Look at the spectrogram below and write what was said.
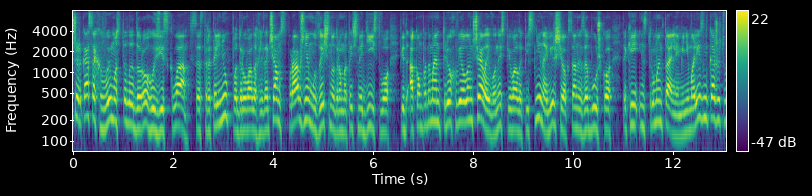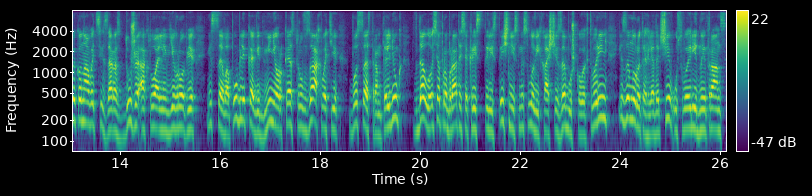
Черкасах вимостили дорогу зі скла. Сестри Тельнюк подарували глядачам справжнє музично-драматичне дійство. Під акомпанемент трьох віолончелей вони співали пісні на вірші Оксани Забушко. Такий інструментальний мінімалізм, кажуть виконавиці, зараз дуже актуальний в Європі. Місцева публіка від міні-оркестру в захваті, бо сестрам Тельнюк вдалося пробратися крізь стилістичні і смислові хащі забушкових творінь і занурити глядачів у своєрідний транс.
